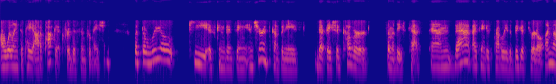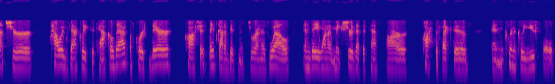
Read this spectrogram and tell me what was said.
are willing to pay out of pocket for this information. But the real key is convincing insurance companies that they should cover some of these tests. And that I think is probably the biggest hurdle. I'm not sure how exactly to tackle that. Of course, they're cautious. They've got a business to run as well, and they want to make sure that the tests are cost effective and clinically useful.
